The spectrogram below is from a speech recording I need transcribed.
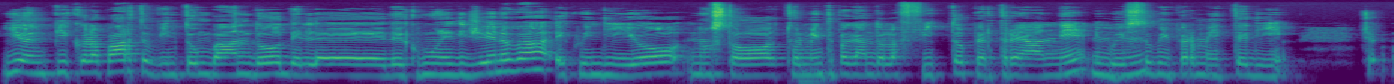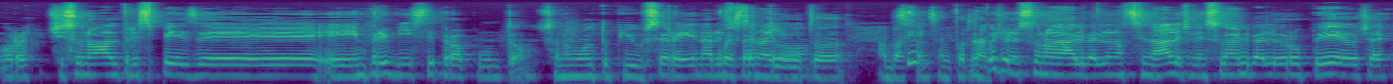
Io in piccola parte ho vinto un bando del, del, comune di Genova e quindi io non sto attualmente pagando l'affitto per tre anni mm-hmm. questo mi permette di... Cioè, ora ci sono altre spese e imprevisti, però appunto sono molto più serena rispetto... Questo è un aiuto abbastanza sì, importante. poi ce ne sono a livello nazionale, ce ne sono a livello europeo, cioè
